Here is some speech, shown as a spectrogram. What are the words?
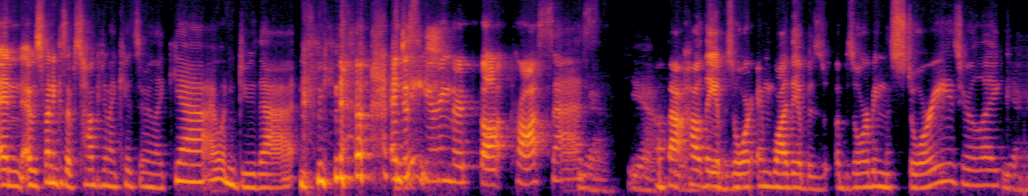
and it was funny because I was talking to my kids. And they're like, "Yeah, I wouldn't do that," you know, and just hearing their thought process yeah, yeah, about yeah. how they absorb and why they're abs- absorbing the stories. You're like, Yeah.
